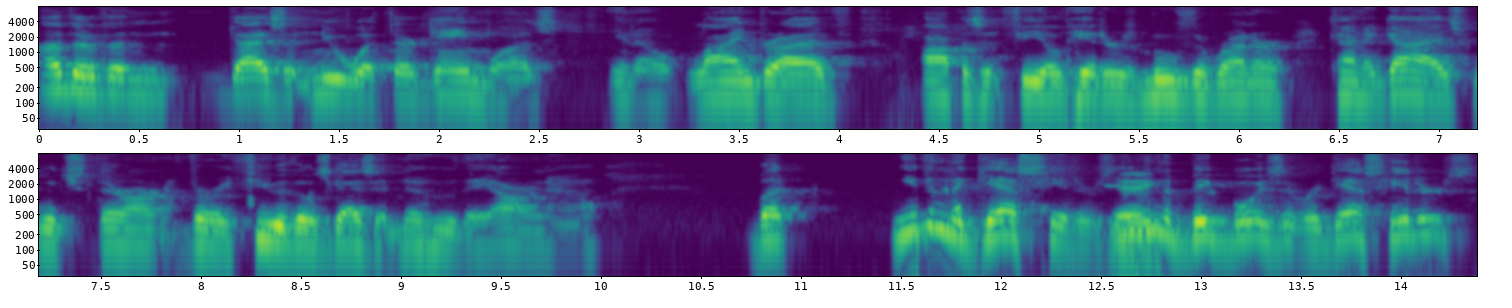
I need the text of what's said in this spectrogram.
other than guys that knew what their game was. You know, line drive, opposite field hitters, move the runner kind of guys. Which there aren't very few of those guys that know who they are now. But even the guest hitters, Yeah. even the big boys that were guest hitters,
